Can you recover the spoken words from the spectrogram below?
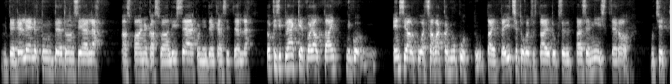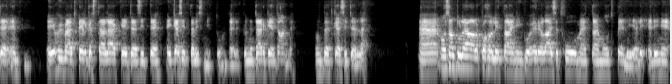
mutta edelleen ne tunteet on siellä, taas paine kasvaa lisää, kun niitä ei käsitellä. Toki sitten lääkkeet voi auttaa niin kuin ensi alkuun, että saa vaikka nukuttua, tai että itsetuhoitustajoitukset, että pääsee niistä eroon. Mutta sitten en, ei ole hyvä, että pelkästään lääkkeitä ja sitten ei käsittelisi niitä tunteita. Kyllä ne tärkeitä on ne tunteet käsitellä. Osalla tulee alkoholi tai niin kuin erilaiset huumeet tai muut peli, eli, eli ne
